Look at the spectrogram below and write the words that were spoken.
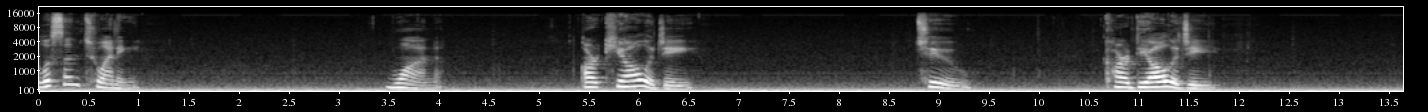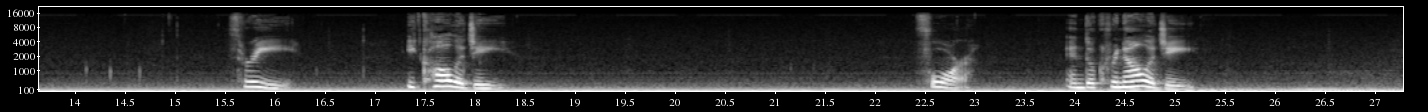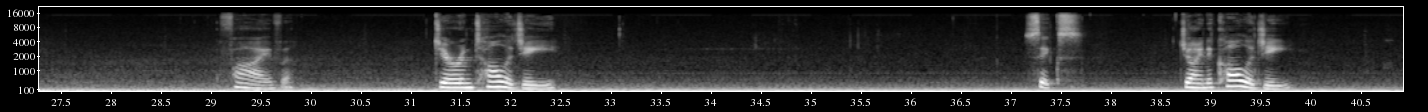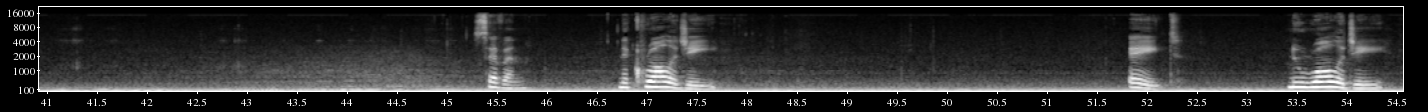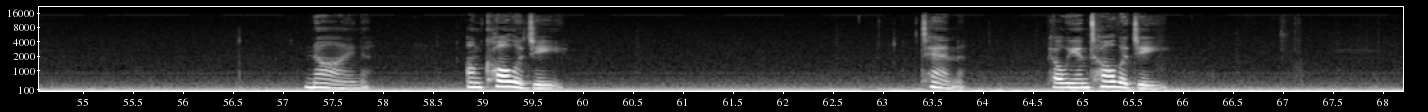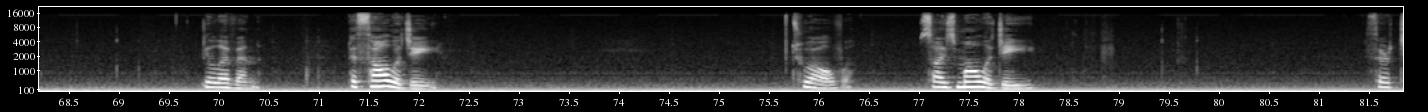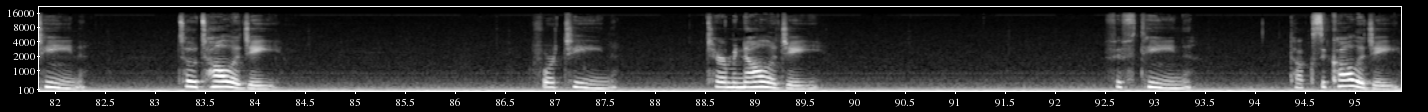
Lesson 20 1. Archaeology 2. Cardiology 3. Ecology 4. Endocrinology 5. Gerontology 6. Gynecology 7. Necrology 8. Neurology 9. Oncology 10. Paleontology 11. Pathology 12. Seismology 13. Tautology 14. Terminology 15. Toxicology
